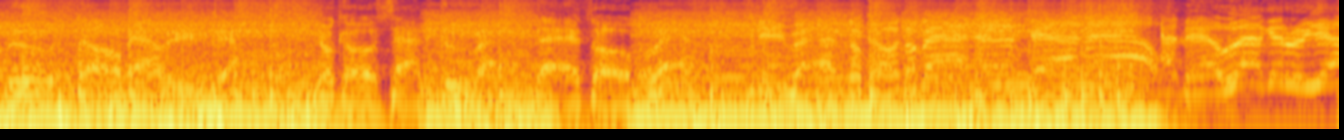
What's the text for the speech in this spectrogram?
ぶそのベリー。残した肉は冷蔵庫へ。次はどこの弁かな雨をあげるよ。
